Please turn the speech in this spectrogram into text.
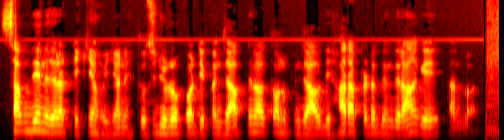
ਸਭ ਦੀਆਂ ਨਜ਼ਰਾਂ ਟਿਕੀਆਂ ਹੋਈਆਂ ਨੇ। ਤੁਸੀਂ ਜੁੜੋ ਪਾਰਟੀ ਪੰਜਾਬ ਦੇ ਨਾਲ, ਤੁਹਾਨੂੰ ਪੰਜਾਬ ਦੀ ਹਰ ਅਪਡੇਟ ਦਿੰਦੇ ਰਹਾਂਗੇ। ਧੰਨਵਾਦ।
